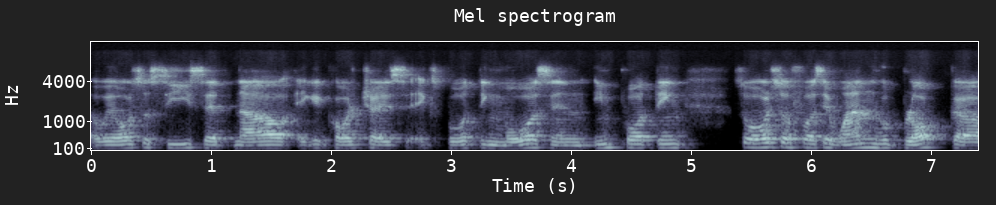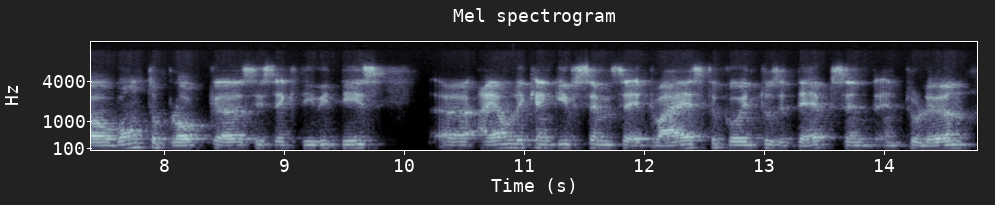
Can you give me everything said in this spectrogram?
We also see that now agriculture is exporting more than importing. So also for the one who block uh, want to block uh, these activities, uh, I only can give them the advice to go into the depths and, and to learn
